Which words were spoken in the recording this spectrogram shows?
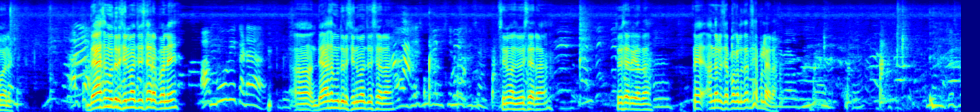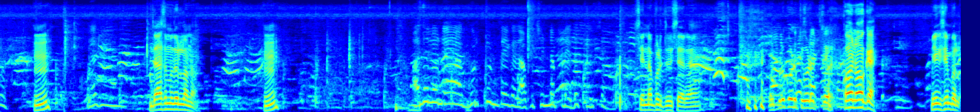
పోనీ. దేశముద్ర సినిమా చూసారా పోనీ? దేశముద్ర సినిమా చూసారా సినిమా చూసాం సినిమా చూసారా చూసారు కదా. నే- అందులో చెప్పగలుగుతారా? చెప్పలేరా? దేశముద్రలోనా చిన్నప్పుడు ఏదో చూసాం చిన్నప్పుడు చూసారా ఇప్పుడు కూడా చూడొచ్చు. కోన్ ఓకే. మీకు సింపుల్.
